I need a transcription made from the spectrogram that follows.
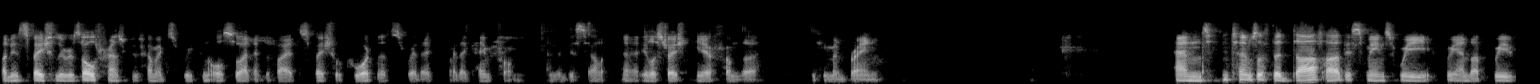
But in spatially resolved transcriptomics, we can also identify the spatial coordinates where they where they came from. And in this uh, illustration here from the, the human brain. And in terms of the data, this means we, we end up with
